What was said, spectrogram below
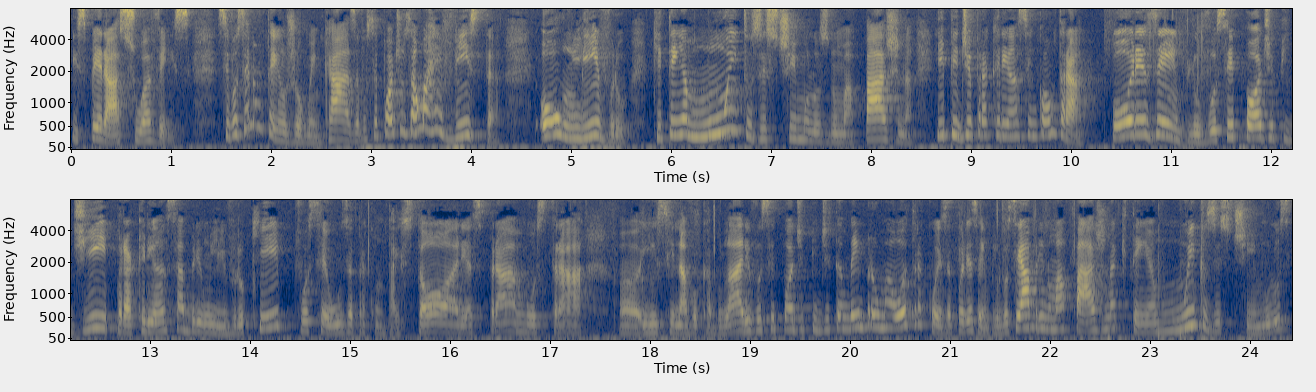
esperar a sua vez. Se você não tem o jogo em casa, você pode usar uma revista ou um livro que tenha muitos estímulos numa página e pedir para a criança encontrar. Por exemplo, você pode pedir para a criança abrir um livro que você usa para contar histórias, para mostrar uh, e ensinar vocabulário. Você pode pedir também para uma outra coisa. Por exemplo, você abre numa página que tenha muitos estímulos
